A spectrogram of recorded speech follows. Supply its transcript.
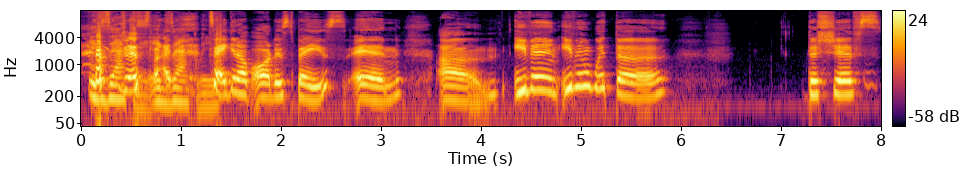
Exactly, like, exactly. taking up all this space and um even even with the the shifts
